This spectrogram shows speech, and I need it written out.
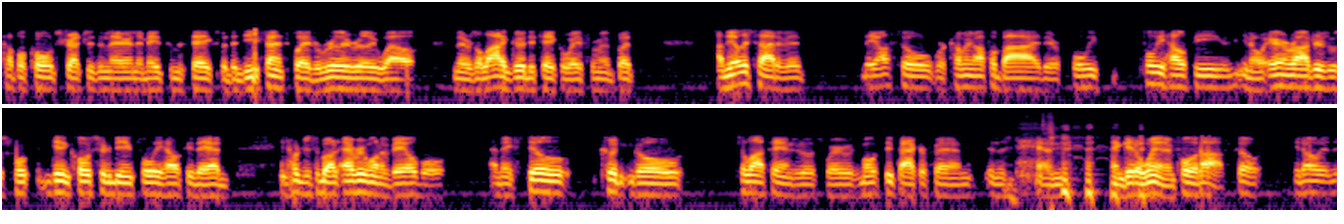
couple cold stretches in there and they made some mistakes, but the defense played really really well. And there was a lot of good to take away from it. But on the other side of it, they also were coming off a bye. They were fully fully healthy. You know, Aaron Rodgers was fu- getting closer to being fully healthy. They had you know just about everyone available and they still couldn't go to Los Angeles, where it was mostly Packer fans in the stands, and get a win and pull it off. So, you know,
